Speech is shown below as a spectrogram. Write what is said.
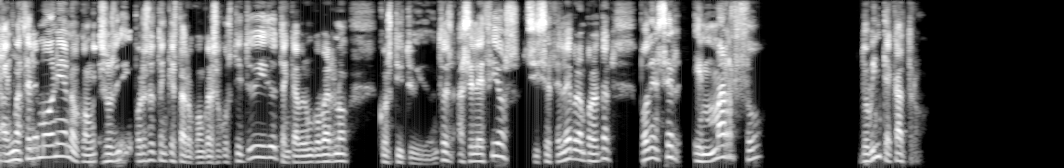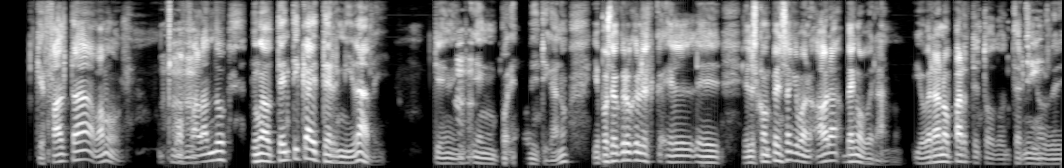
hai unha ceremonia no Congreso, por eso ten que estar o Congreso constituído, ten que haber un goberno constituído. Entonces, as eleccións, si se celebran por tal, poden ser en marzo do 24. Que falta, vamos, estamos uh -huh. falando dunha auténtica eternidade que en, uh -huh. en, en, política, ¿no? E pois pues, eu creo que les, el, eh, les compensa que, bueno, ahora ven o verano, e o verano parte todo en términos sí. de,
